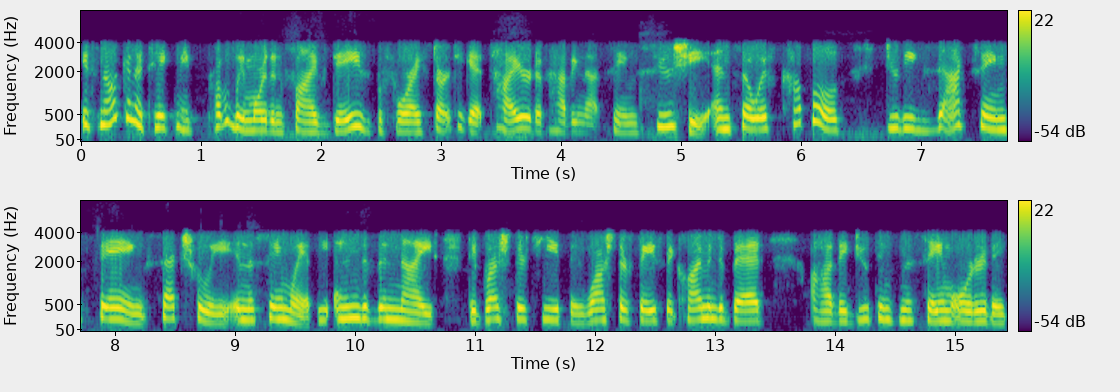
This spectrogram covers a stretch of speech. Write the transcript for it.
it's not going to take me probably more than five days before I start to get tired of having that same sushi. And so if couples do the exact same thing sexually in the same way at the end of the night, they brush their teeth, they wash their face, they climb into bed, uh, they do things in the same order, they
